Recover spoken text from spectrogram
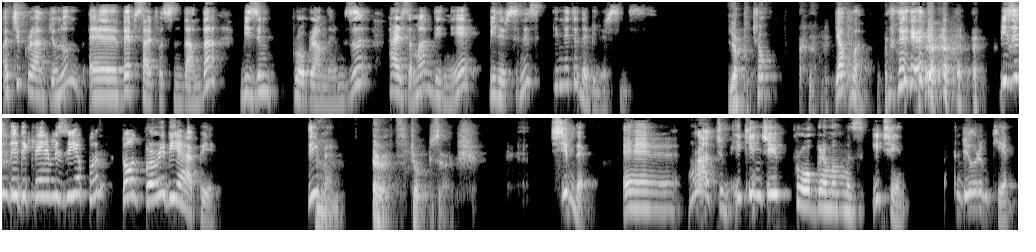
Açık Radyo'nun e, web sayfasından da bizim programlarımızı her zaman dinleyebilirsiniz, dinletebilirsiniz. Yapın. Çok yapın. bizim dediklerimizi yapın. Don't worry, be happy. Değil mi? Hmm. Evet, çok güzelmiş. Şimdi e, Muratcığım ikinci programımız için ben diyorum ki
